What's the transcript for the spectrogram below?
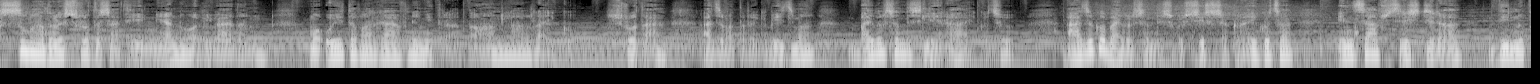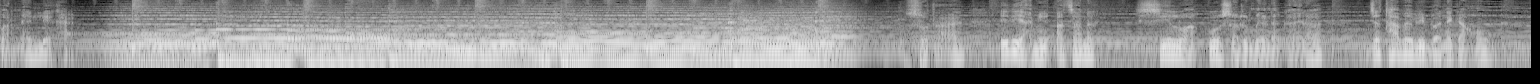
समादले श्रोत साथी न्यानो अभिवादन। म उही तपाईँहरूको आफ्नै मित्र धनलाल राईको श्रोता। आज म तपाईँको बीचमा बाइबल सन्देश लिएर आएको छु। आजको बाइबल सन्देशको शीर्षक रहेको छ इन्साफ सृष्टि र दिनुपर्ने लेखा। श्रोता यदि हामी अचानक सेल वा कोषहरू मिल्न गएर जथाभावी बनेका हौ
